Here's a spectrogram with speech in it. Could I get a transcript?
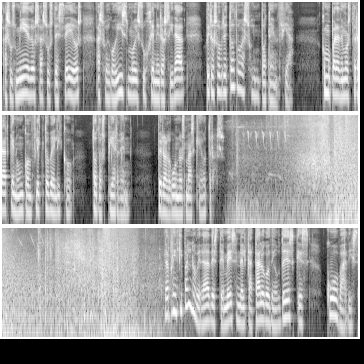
a sus miedos, a sus deseos, a su egoísmo y su generosidad, pero sobre todo a su impotencia, como para demostrar que en un conflicto bélico todos pierden, pero algunos más que otros. La principal novedad de este mes en el catálogo de Audesc es Quo Vadis?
